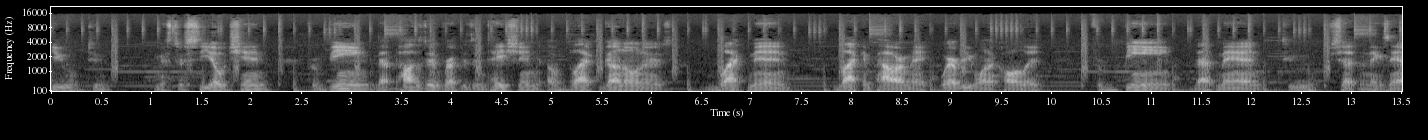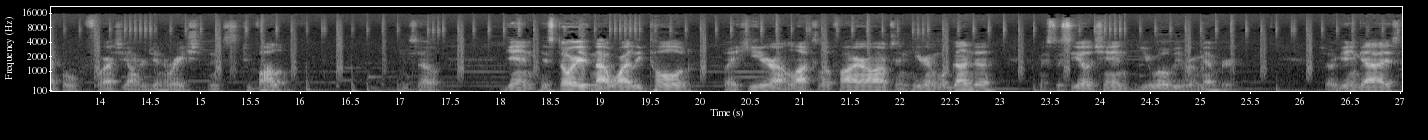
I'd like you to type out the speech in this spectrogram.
you to Mr. C.O. Chinn for being that positive representation of black gun owners, black men, black empowerment, wherever you want to call it, for being that man to set an example for us younger generations to follow. And so, again, his story is not widely told, but here on Locs N Load Firearms and here in Wagunda, Mr. C.O. Chinn, you will be remembered. So again, guys,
